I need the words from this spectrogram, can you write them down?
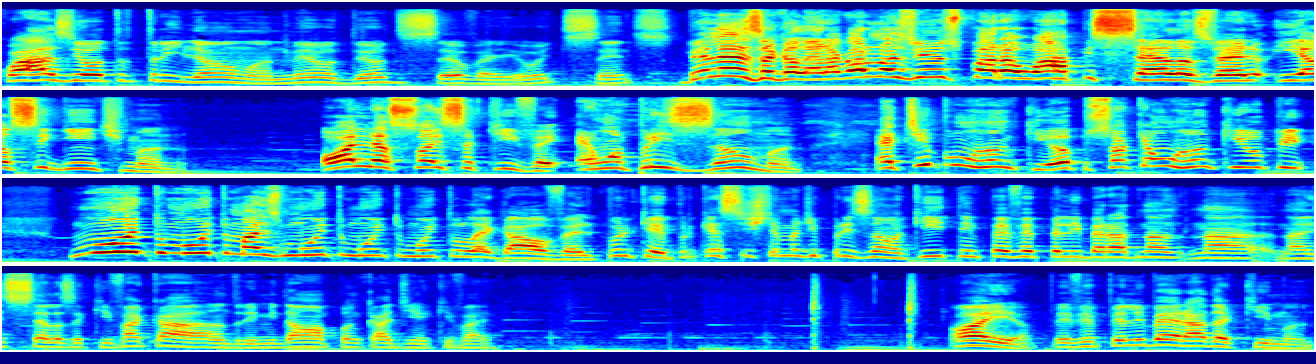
quase outro trilhão, mano. Meu Deus do céu, velho, 800. Beleza, galera, agora nós vimos para o Warp Celas, velho. E é o seguinte, mano. Olha só isso aqui, velho. É uma prisão, mano. É tipo um rank up, só que é um rank up muito, muito, mas muito, muito, muito legal, velho. Por quê? Porque sistema de prisão aqui tem PVP liberado na, na, nas celas aqui. Vai cá, André, me dá uma pancadinha aqui, vai. Olha aí, ó. PVP liberado aqui, mano.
